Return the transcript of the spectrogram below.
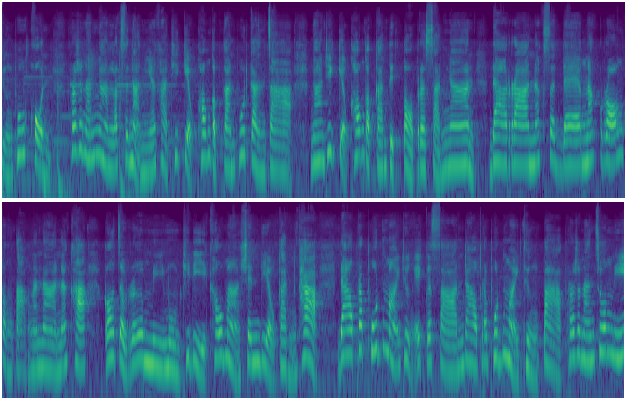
ถึงผู้คน เพราะฉะนั้นงานลักษณะนี้ค่ะที่เกี่ยวข้องกับการพูดการจา งานที่เกี่ยวข้องกับการการติดต่อประสานงาน ดารานักแสดงนักร้องต่างๆ นานานะคะ ก็จะเริ่มมีมุมที่ดีเข้ามาเช่นเดียวกันค่ะ ดาวพระพุธหมายถึงเอกสาร ดาวพระพุธหมายถึงปาก เพราะฉะนั้นช่วงนี้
